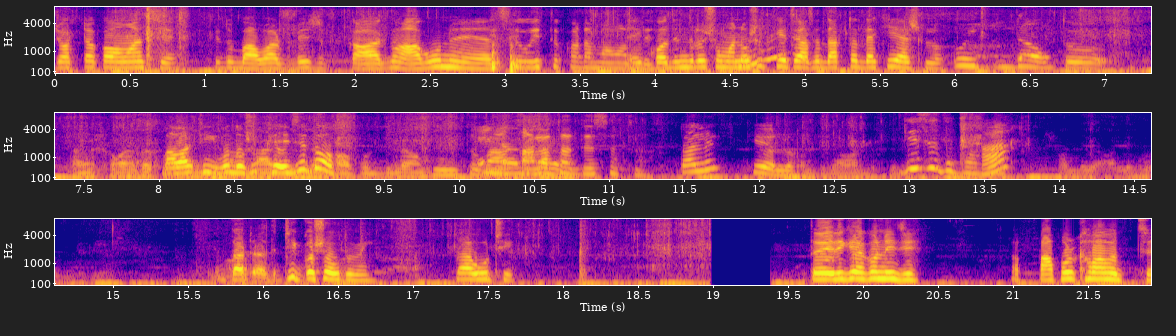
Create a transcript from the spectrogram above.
জ্বরটা কম আছে কিন্তু বাবার বেশ একদম আগুন হয়ে আছে। ওই তো কটা মামা এই কদিন ধরে সমান ওষুধ খেয়েছে আজকে ডাক্তার দেখিয়ে আসলো। তো আমি তো বাবা ঠিক মতো ওষুধ খেয়েছে তো? কাপড় দিলাম। তো বাবা তালাটা দেশে তো। তাহলে কি হলো? দিছে তো। হ্যাঁ? দাঁড়া, ঠিক করছ তুমি। দা উঠি। তো এদিকে এখন এই যে পাপড় খাওয়া হচ্ছে।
